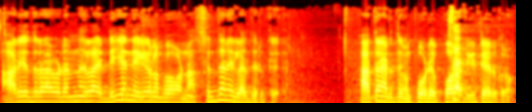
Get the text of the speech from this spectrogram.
ஆரிய திராவிடன் எல்லாம் டிஎன்ஏ போக வேணாம். சிந்தனையில் அது இருக்கு. அதான் எடுத்து போடு போராடிக்கிட்டே இருக்கிறோம்.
